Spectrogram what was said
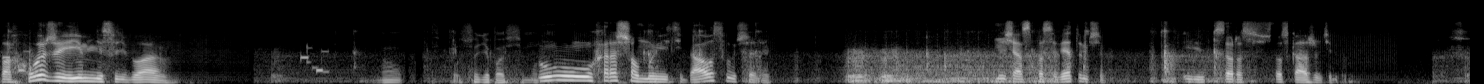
Похоже, им не судьба. Ну, судя по всему. Ну, хорошо, мы тебя услышали. Мы сейчас посоветуемся и все раз что скажем тебе. Хорошо.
